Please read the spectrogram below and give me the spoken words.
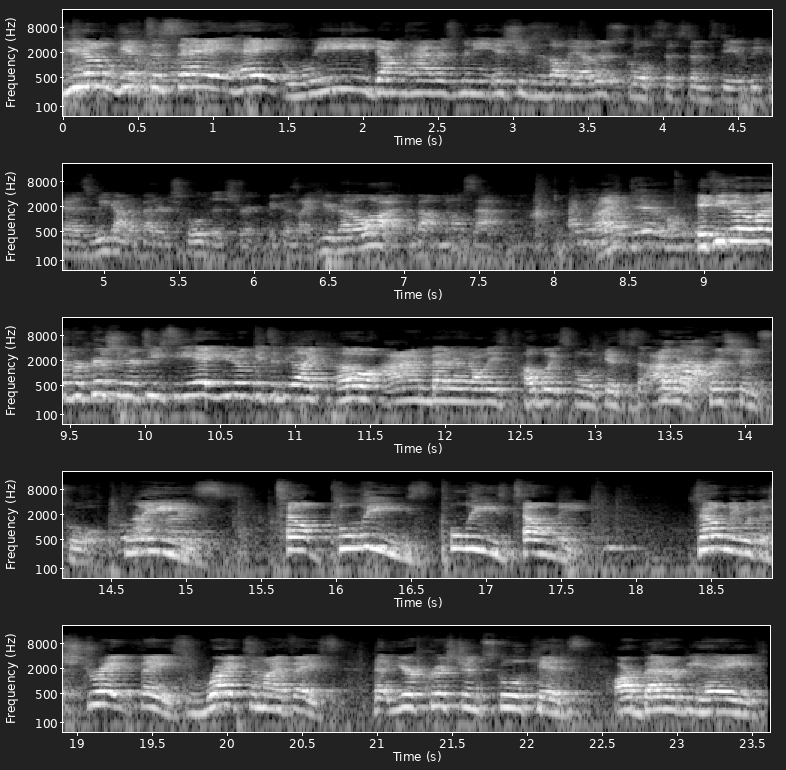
you don't get to say, hey, we don't have as many issues as all the other school systems do because we got a better school district. Because I hear that a lot about Millsap. I mean, Right? I do. If you go to Weatherford Christian or TCA, you don't get to be like, oh, I'm better than all these public school kids because I went to Christian school. Please, tell, please, please tell me. Tell me with a straight face, right to my face, that your Christian school kids are better behaved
